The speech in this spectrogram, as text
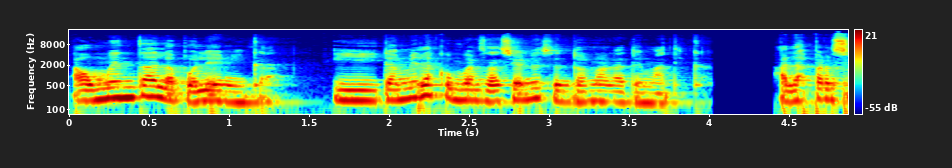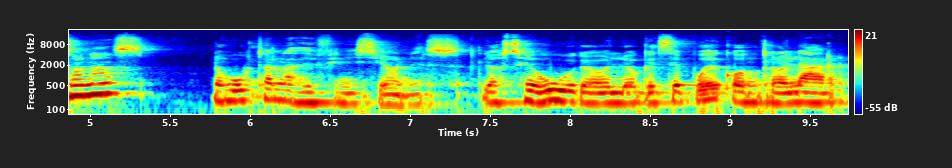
aumenta la polémica y también las conversaciones en torno a la temática. A las personas nos gustan las definiciones, lo seguro, lo que se puede controlar,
